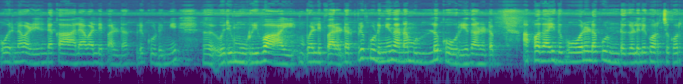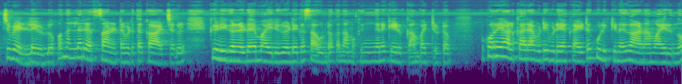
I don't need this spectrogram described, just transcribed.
പോരുന്ന വഴിയിന്റെ കാല വള്ളിപ്പരടർപ്പിൽ കുടുങ്ങി ഒരു മുറിവായി. വള്ളിപ്പരടർപ്പിൽ കുടുങ്ങി എന്ന് പറഞ്ഞാൽ മുള്ള് കോറിയതാണ് കേട്ടോ അപ്പോൾ അതാ ഇതുപോലുള്ള കുണ്ടുകളിൽ കുറച്ച് കുറച്ച് വെള്ളമേ ഉള്ളൂ. അപ്പോൾ നല്ല രസമാണ് കേട്ടോ ഇവിടുത്തെ കാഴ്ചകൾ. കിളികളുടെ മയിലുകളുടെയൊക്കെ സൗണ്ടൊക്കെ നമുക്ക് ഇങ്ങനെ കേൾക്കാൻ പറ്റും കേട്ടോ അപ്പോൾ കുറേ ആൾക്കാർ അവിടെ ഇവിടെയൊക്കെ ആയിട്ട് കുളിക്കണത് കാണാമായിരുന്നു.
